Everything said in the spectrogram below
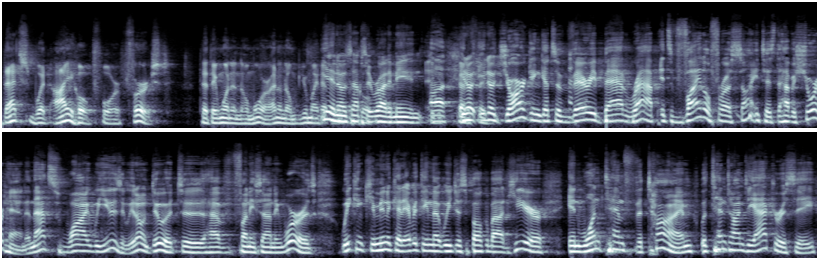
that's what I hope for first, that they want to know more. I don't know, you might have Yeah, no, it's absolutely right. I mean, uh, you know, you know, jargon gets a very bad rap. It's vital for us scientists to have a shorthand, and that's why we use it. We don't do it to have funny sounding words. We can communicate everything that we just spoke about here in one tenth the time with ten times the accuracy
